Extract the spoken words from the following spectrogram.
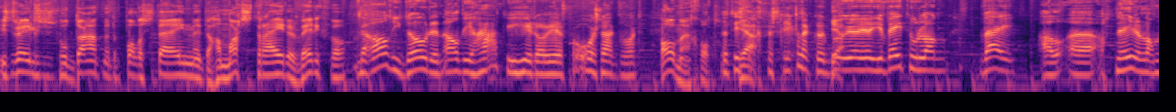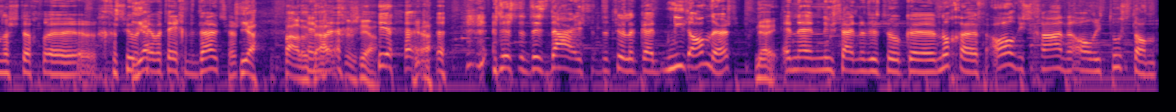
Israëlische soldaat met de Palestijn, met de Hamas-strijder, weet ik veel. Ja, al die doden en al die haat die hierdoor weer veroorzaakt wordt. Oh mijn god. Dat is Ja. echt verschrikkelijk. Ik bedoel, je, je weet hoe lang wij al eh, als Nederlanders toch eh, gestuurd Ja. hebben tegen de Duitsers. Ja, vuile En, eh, Duitsers, ja. ja. dus, dus daar is het natuurlijk niet anders. Nee. En, en nu zijn er natuurlijk nog al die schade al die toestanden.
